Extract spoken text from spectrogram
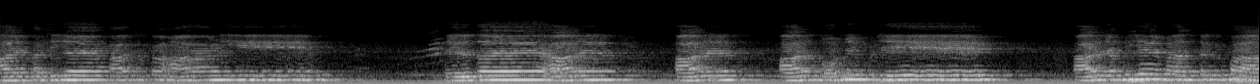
ਹਰ ਕਥਿਐ ਅਥ ਕਹਾਣੀ। ਹਿਰਦੈ ਹਰ ਹਰ ਹਰ ਕੋਨੇ ਪੁਜੇ ਹਰ ਜਪੀਏ ਮਸਤਕ ਭਾ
